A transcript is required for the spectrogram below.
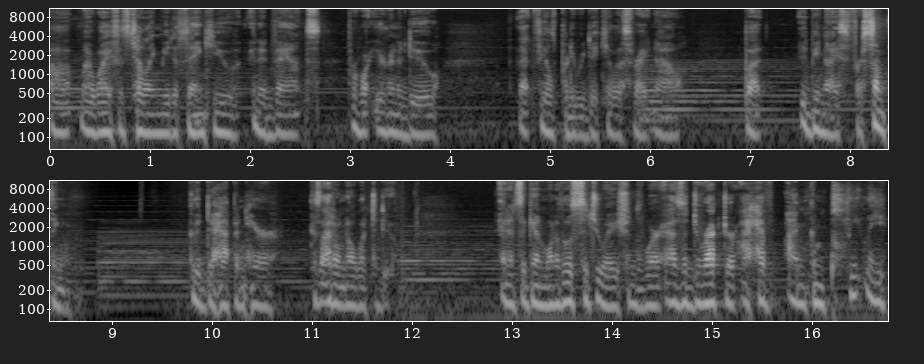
Uh, my wife is telling me to thank you in advance for what you're going to do. That feels pretty ridiculous right now, but it'd be nice for something good to happen here because I don't know what to do. And it's again one of those situations where as a director, I have, I'm completely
